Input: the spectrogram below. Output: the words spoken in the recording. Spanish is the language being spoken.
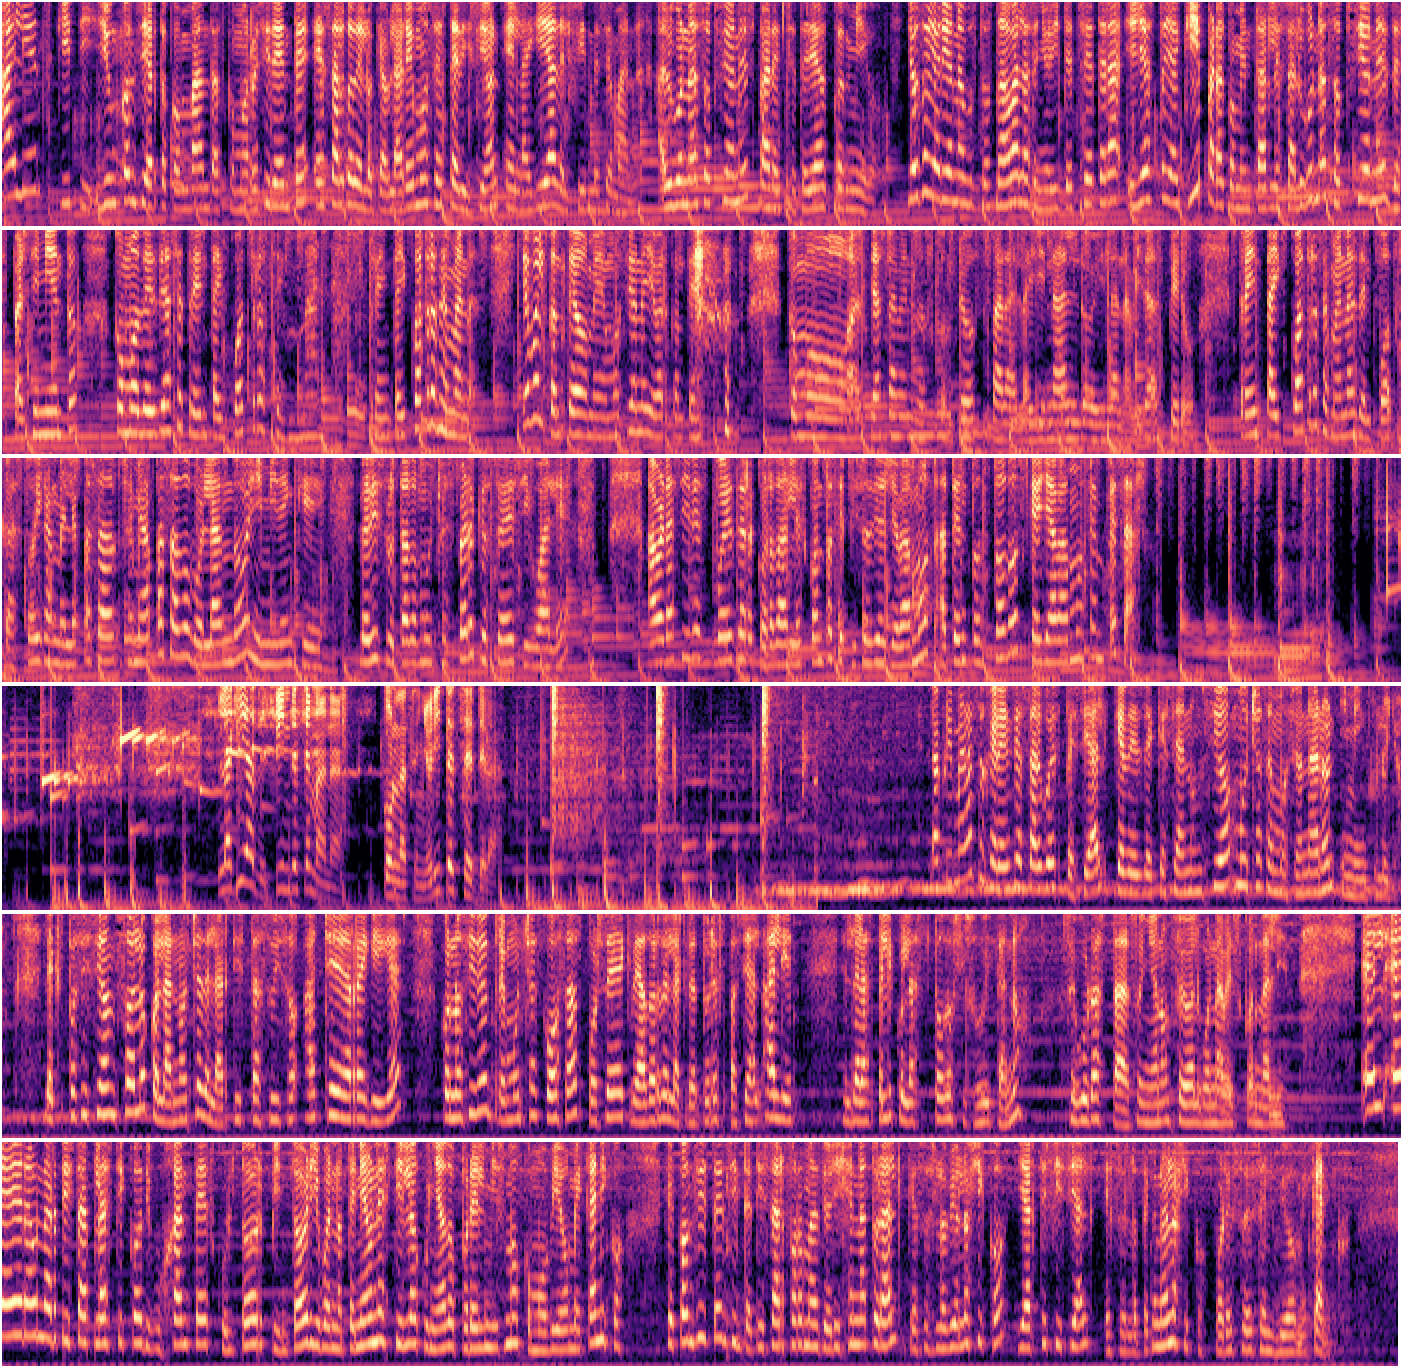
Aliens, Kitty y un concierto con bandas como Residente es algo de lo que hablaremos esta edición en la guía del fin de semana. Algunas opciones para etcétera conmigo. Yo soy Ariana Bustos Nava, la señorita etcétera, y ya estoy aquí para comentarles algunas opciones de esparcimiento como desde hace 34 semanas. 34 semanas. Llevo el conteo, me emociona llevar conteo. como ya saben los conteos para el aguinaldo y la Navidad, pero 34 semanas del podcast. Oigan, me le se me ha pasado volando y miren que lo he disfrutado mucho. Espero que ustedes igual, ¿eh? Ahora sí, después de recordarles cuántos episodios llevamos, atentos todos que ya vamos a empezar. La guía del fin de semana, con la señorita etcétera. La primera sugerencia es algo especial que desde que se anunció muchos se emocionaron y me incluyo. La exposición Solo con la noche del artista suizo H.R. Giger, conocido entre muchas cosas por ser el creador de la criatura espacial Alien, el de las películas, todos los ubican, ¿no? Seguro hasta soñaron feo alguna vez con Alien. Él era un artista plástico, dibujante, escultor, pintor y bueno, tenía un estilo acuñado por él mismo como biomecánico, que consiste en sintetizar formas de origen natural, que eso es lo biológico, y artificial, eso es lo tecnológico, por eso es el biomecánico.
